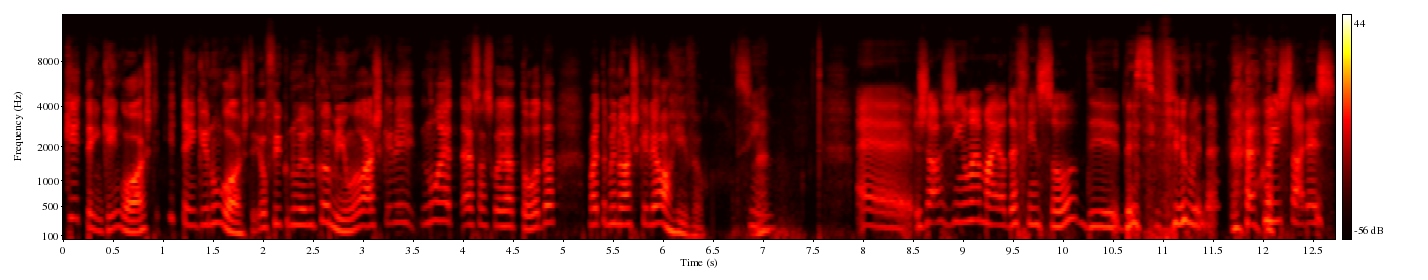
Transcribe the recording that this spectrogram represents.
Que tem quem goste e tem quem não goste. Eu fico no meio do caminho. Eu acho que ele não é essas coisas todas, mas também não acho que ele é horrível. Sim. Né? É, Jorginho é maior defensor de, desse filme, né? Com histórias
